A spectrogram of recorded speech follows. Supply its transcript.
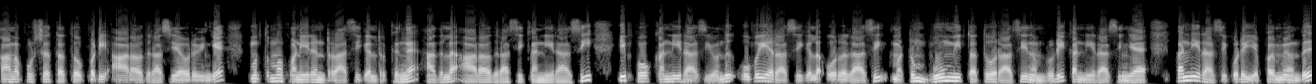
காலபுருஷ தத்துவப்படி ஆறாவது ராசியாக வருவீங்க. மொத்தமா பன்னிரெண்டு ராசிகள் இருக்குங்க. அதுல ஆறாவது ராசி கன்னிராசி. இப்போ கன்னிராசி வந்து உபய ராசிகள்ல ஒரு ராசி மற்றும் பூமி தத்துவ ராசி நம்மளுடைய கன்னிராசிங்க. ராசிங்க ராசி கூட எப்பவுமே வந்து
